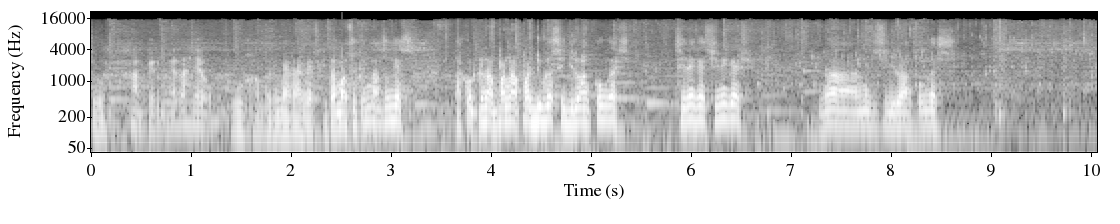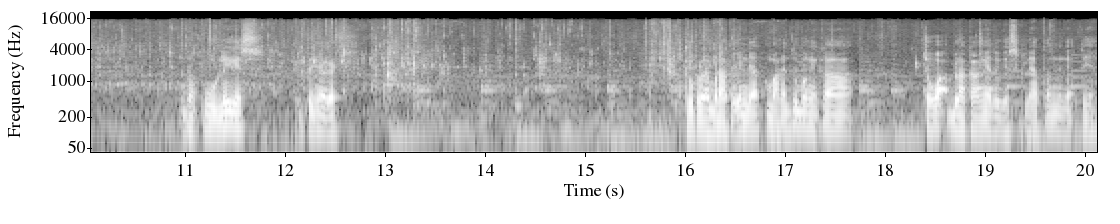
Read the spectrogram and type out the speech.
tuh. Hampir merah ya, Bang. Uh, hampir merah guys. Kita masukin langsung guys. Takut kenapa-napa juga si jelangkung guys. Sini guys, sini guys. Nah, ini si jelangkung guys. Udah pulih guys, itunya guys. Tuh kalian perhatiin ya, kemarin tuh Bang Eka cowok belakangnya tuh guys, kelihatan nggak tuh ya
